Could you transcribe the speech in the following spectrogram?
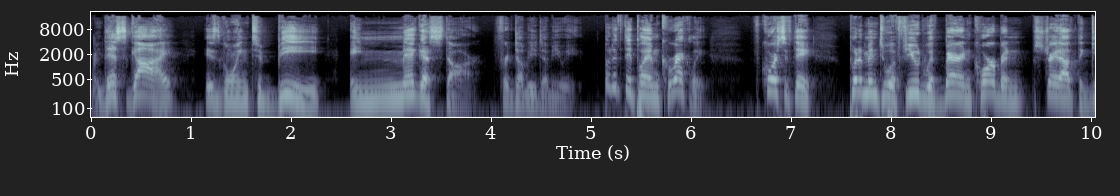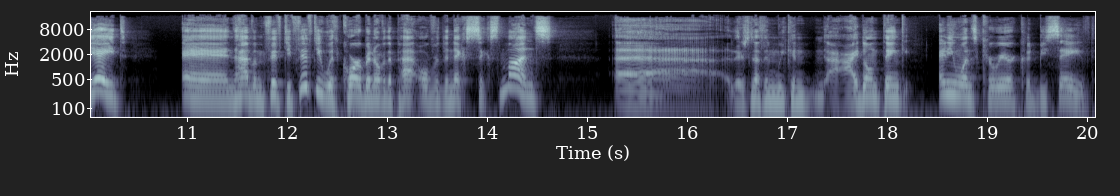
this guy is going to be a mega star for WWE. But if they play him correctly, of course, if they put him into a feud with Baron Corbin straight out the gate and have him 50-50 with Corbin over the pat over the next six months, uh, there's nothing we can. I don't think anyone's career could be saved,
